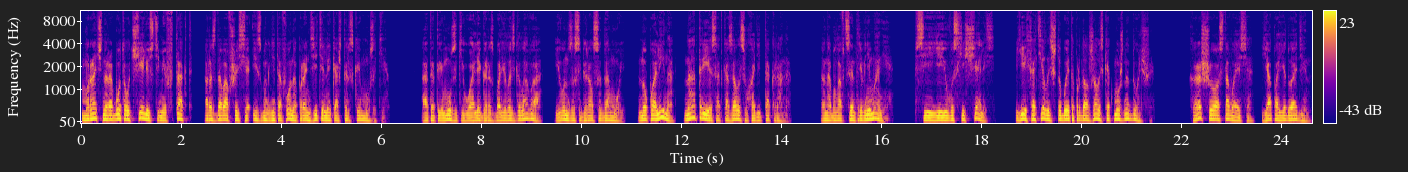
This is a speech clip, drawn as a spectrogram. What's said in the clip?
мрачно работал челюстями в такт раздававшейся из магнитофона пронзительной каштырской музыки. От этой музыки у Олега разболелась голова, и он засобирался домой, но Полина наотрез отказалась уходить так рано. Она была в центре внимания, все ею восхищались, ей хотелось, чтобы это продолжалось как можно дольше. «Хорошо, оставайся, я поеду один».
